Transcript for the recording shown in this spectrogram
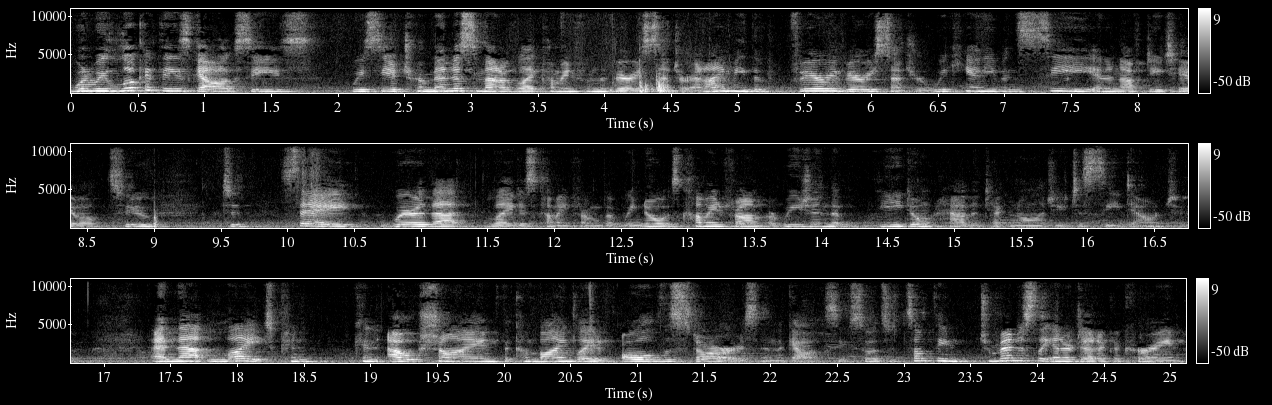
when we look at these galaxies, we see a tremendous amount of light coming from the very center. And I mean the very, very center. We can't even see in enough detail to, to say where that light is coming from, but we know it's coming from a region that we don't have the technology to see down to. And that light can, can outshine the combined light of all the stars in the galaxy. So it's something tremendously energetic occurring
